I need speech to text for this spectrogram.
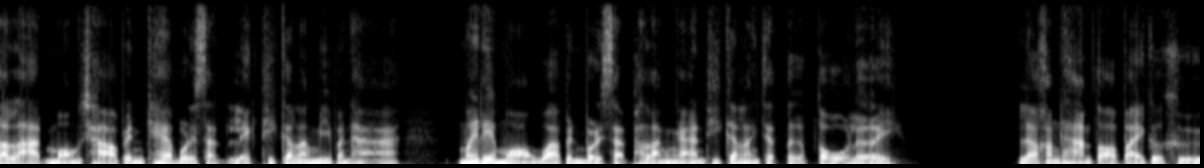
ตลาดมองชาวเป็นแค่บริษัทเหล็กที่กำลังมีปัญหา ไม่ได้มองว่าเป็นบริษัทพลังงานที่กำลังจะเติบโตเลย แล้วคำถามต่อไปก็คือ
